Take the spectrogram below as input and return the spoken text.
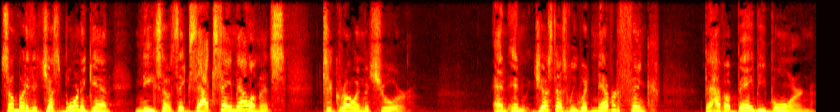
somebody that's just born again, needs those exact same elements to grow and mature. And, and just as we would never think to have a baby born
